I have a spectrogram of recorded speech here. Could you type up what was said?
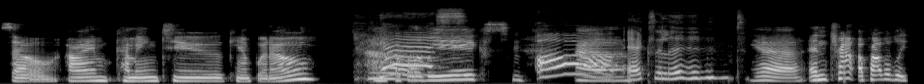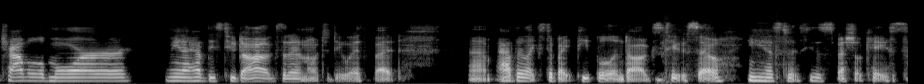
So I'm coming to Camp Widow in a couple of weeks. oh Uh, excellent Yeah, and tra- I'll probably travel more. I mean, I have these two dogs that I don't know what to do with, but um, Adler likes to bite people and dogs too, so he has to. He's a special case.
